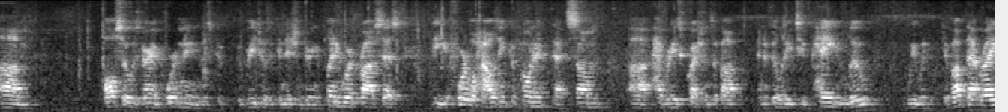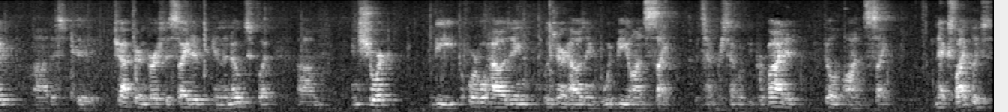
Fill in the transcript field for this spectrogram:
Um, Also, was very important, and was agreed to as a condition during the planning board process, the affordable housing component that some uh, have raised questions about an ability to pay in lieu. We would give up that right. Uh, this- The chapter and verse is cited in the notes, but um, in short, the affordable housing, inclusionary housing would be on site. The 10% would be provided, built on site. Next slide, please.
